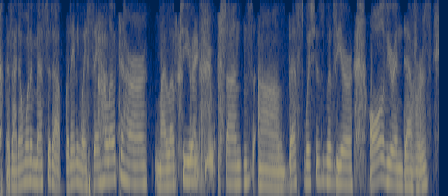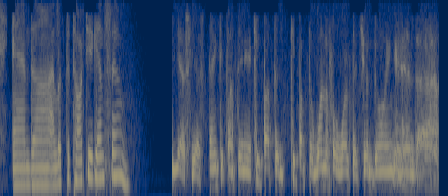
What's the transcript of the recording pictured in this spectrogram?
because I don't want to mess it up. But anyway, say hello to her. My love to your you. sons. Uh, best wishes with your all of your endeavors, and uh, I look to talk to you again soon. Yes, yes. Thank you, Parthenia. Keep up the keep up the wonderful work that you're doing, and uh,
